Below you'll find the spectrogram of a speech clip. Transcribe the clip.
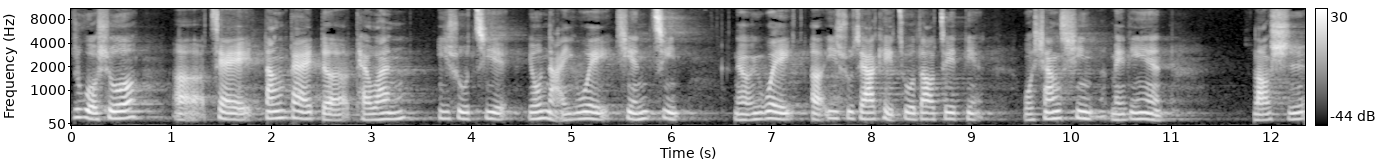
如果说呃，在当代的台湾艺术界有哪一位先进，哪一位呃艺术家可以做到这点，我相信梅丁眼老师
